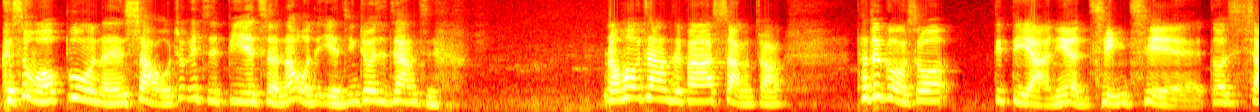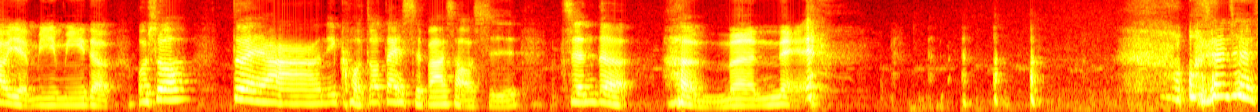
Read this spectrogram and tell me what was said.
可是我又不能笑，我就一直憋着，然后我的眼睛就一直这样子，然后这样子帮他上妆，他就跟我说：“弟弟啊，你很亲切，都笑眼眯眯的。”我说：“对啊，你口罩戴十八小时，真的很闷呢。我真的觉得，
